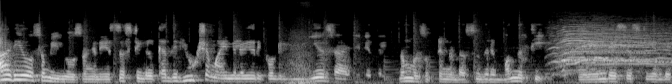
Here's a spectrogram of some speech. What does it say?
അടിയോസം യൂസ് അങ്ങനെ എസ് എസ് ടികൾക്ക് അതിരൂക്ഷമായി വിലകേറിക്കൊണ്ടിരിക്കുന്ന ഈ സാഹചര്യത്തിൽ നമ്മൾ സ്വപ്നം കണ്ട സുന്ദരം വന്നെത്തി. എന്റെ സൃഷ്ടി എന്റെ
